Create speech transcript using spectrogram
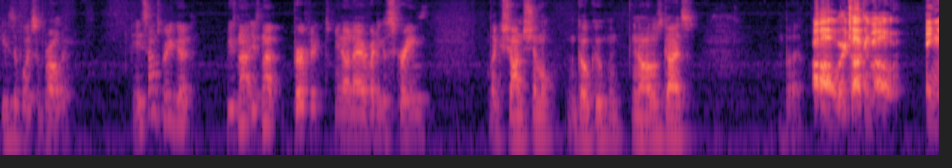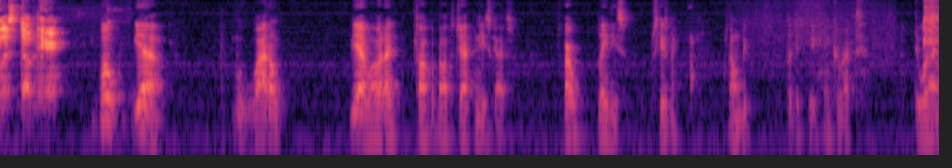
He's the voice of Broly. He sounds pretty good. He's not. He's not perfect. You know, not everybody can scream like Sean Schemmel and Goku and you know all those guys. But Oh, we're talking about English dubbed here. well, yeah. Well, I don't. Yeah, why would I talk about the Japanese guys or ladies? Excuse me. I don't be politically incorrect. The women.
